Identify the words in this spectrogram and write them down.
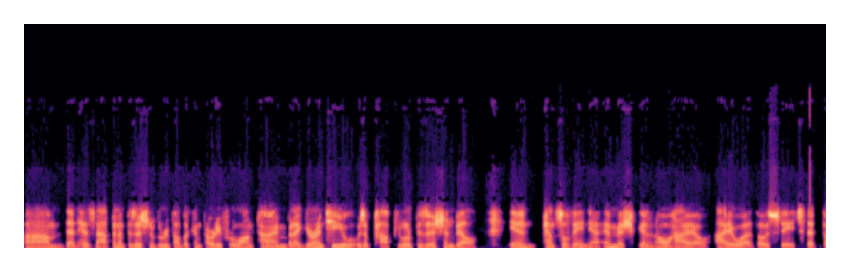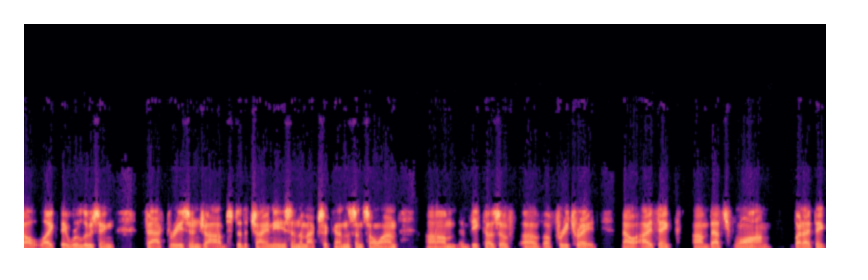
um, that has not been a position of the Republican Party for a long time. But I guarantee you, it was a popular position, Bill, in Pennsylvania and Michigan and Ohio, Iowa, those states that felt like they were losing factories and jobs to the Chinese and the Mexicans and so on um, because of, of, of, free trade. Now, I think um, that's wrong, but I think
